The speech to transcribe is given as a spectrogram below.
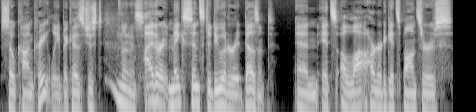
so concretely because just either it makes sense to do it or it doesn't and it's a lot harder to get sponsors.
